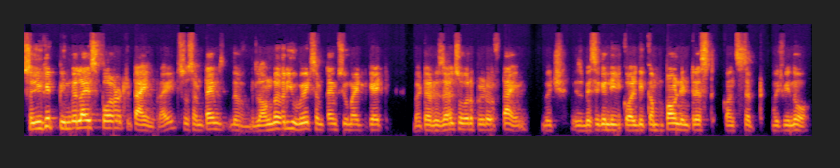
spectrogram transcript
So you get penalized for time, right? So sometimes the longer you wait, sometimes you might get better results over a period of time, which is basically called the compound interest concept, which we know.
